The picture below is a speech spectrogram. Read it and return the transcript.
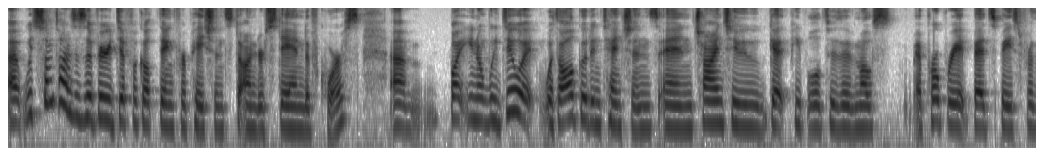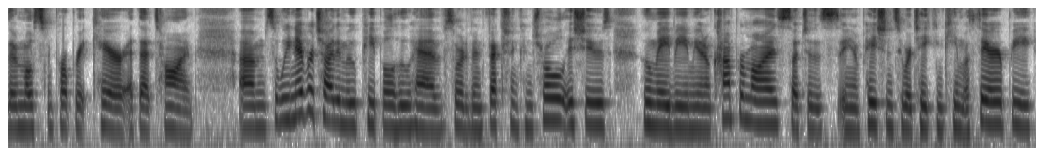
uh, which sometimes is a very difficult thing for patients to understand, of course. Um, but you know, we do it with all good intentions and trying to get people to the most appropriate bed space for their most appropriate care at that time. Um, so we never try to move people who have sort of infection control issues, who may be immunocompromised, such as you know, patients who are taking chemotherapy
